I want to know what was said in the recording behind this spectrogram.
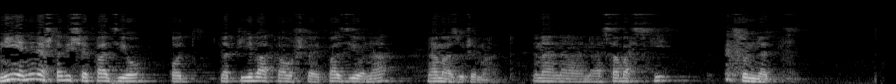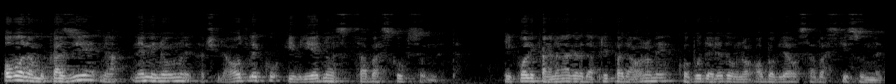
Nije ni nešto više pazio od natila kao što je pazio na namazu džematu, na, na, na sabahski sunnet. Ovo nam ukazuje na neminovnu, znači na odliku i vrijednost sabahskog sunneta. I kolika nagrada pripada onome ko bude redovno obavljao sabahski sunnet.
